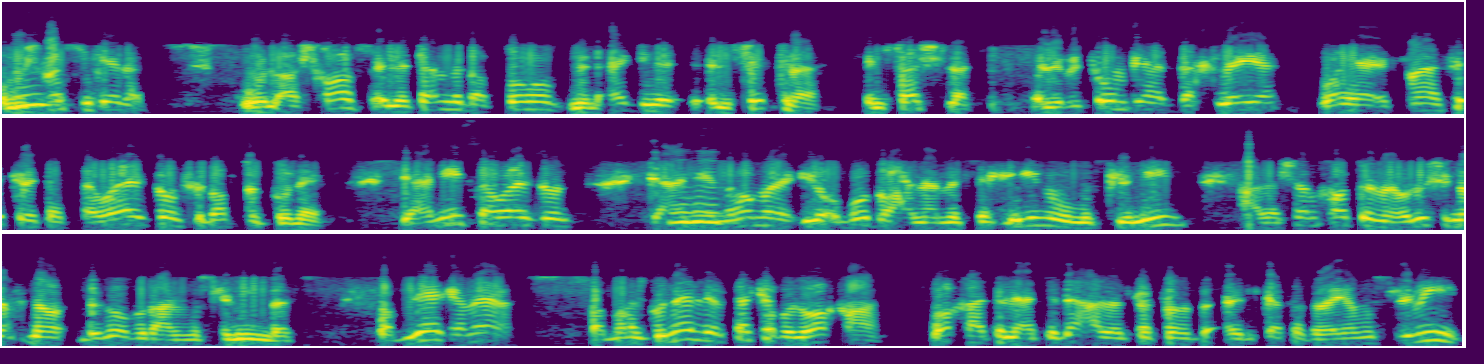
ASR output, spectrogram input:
ومش. بس كده والأشخاص اللي تم ضبطهم من أجل الفكرة الفاشلة اللي بتقوم بها الداخلية وهي اسمها فكرة التوازن في ضبط الجناه. يعني إيه التوازن؟ يعني إن هم يقبضوا على مسيحيين ومسلمين علشان خاطر ما يقولوش إن إحنا بنقبض على المسلمين بس. طب ليه يا جماعة؟ طب ما الجناه اللي ارتكبوا الواقعة وقعه الاعتداء على الكاتد- الكاتدرائيه مسلمين.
